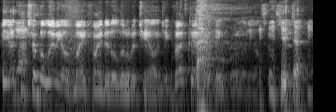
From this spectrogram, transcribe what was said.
Hey, I Yeah. think some millennials might find it a little bit challenging, but that's with you millennials. It's just, yeah.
